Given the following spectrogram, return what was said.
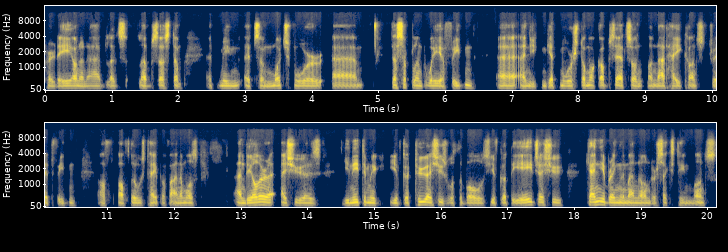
per day on an ad lib system. It means it's a much more um, disciplined way of feeding, uh, and you can get more stomach upsets on, on that high concentrate feeding of, of those type of animals. And the other issue is you need to make, you've got two issues with the bulls. You've got the age issue. Can you bring them in under 16 months?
